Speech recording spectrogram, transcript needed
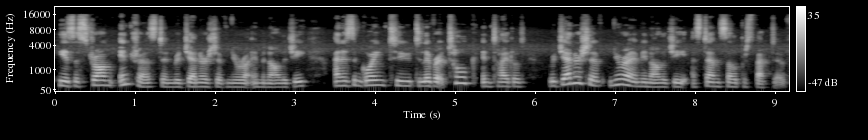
He has a strong interest in regenerative neuroimmunology and is going to deliver a talk entitled Regenerative Neuroimmunology A Stem Cell Perspective.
